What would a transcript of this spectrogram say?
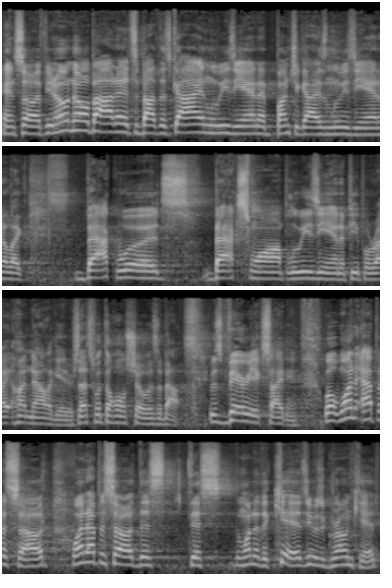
And so if you don't know about it, it's about this guy in Louisiana, a bunch of guys in Louisiana, like backwoods, back swamp, Louisiana people, right, hunting alligators. That's what the whole show was about. It was very exciting. Well, one episode, one episode, this, this, one of the kids, he was a grown kid,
